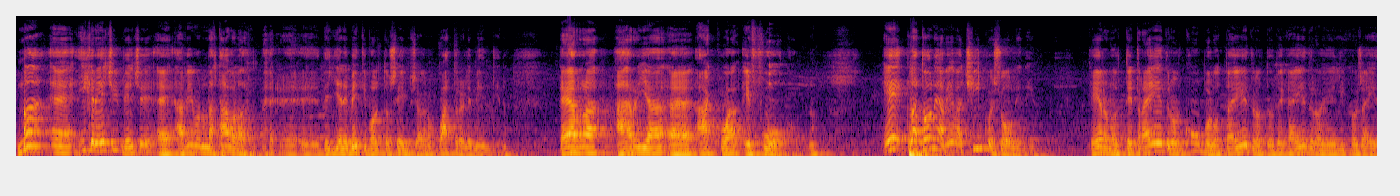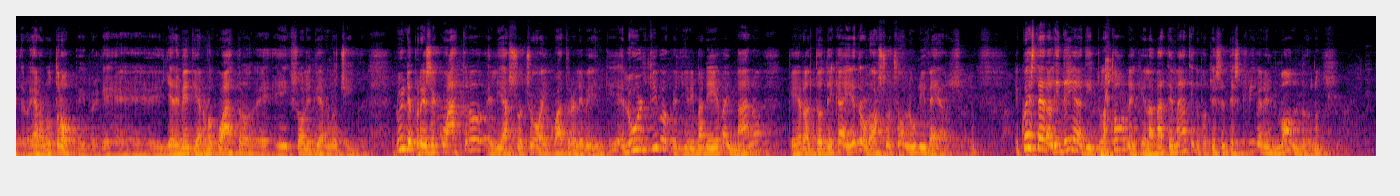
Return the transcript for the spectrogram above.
Ma eh, i greci invece eh, avevano una tavola eh, degli elementi molto semplici, avevano quattro elementi, no? terra, aria, eh, acqua e fuoco. No? E Platone aveva cinque solidi, che erano il tetraedro, il cubo, l'ottaedro, il dodecaedro e l'icosaedro. Erano troppi perché eh, gli elementi erano quattro e, e, i solidi erano cinque. Lui ne prese quattro e li associò ai quattro elementi e l'ultimo che gli rimaneva in mano, che era il dodecaedro, lo associò all'universo. E questa era l'idea di Platone, che la matematica potesse descrivere il mondo. No?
